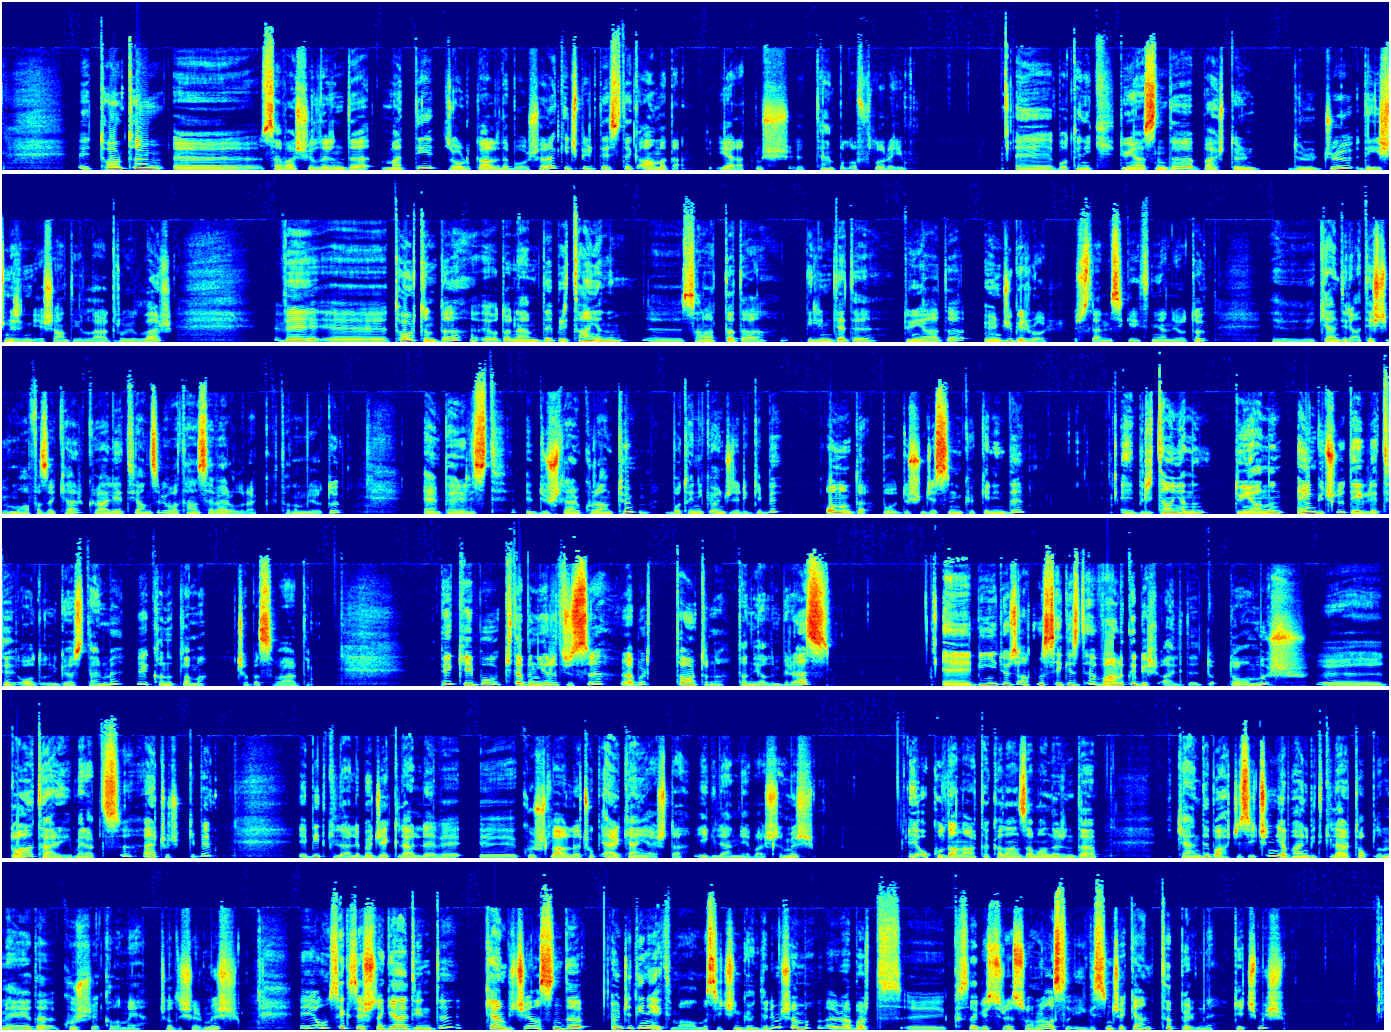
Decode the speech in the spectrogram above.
E, Thornton e, savaş yıllarında maddi zorluklarla da boğuşarak hiçbir destek almadan yaratmış e, Temple of Flora'yı e, botanik dünyasında baş döndürücü değişimlerin yaşandığı yıllardır o yıllar. Ve e, Thornton da e, o dönemde Britanya'nın e, sanatta da bilimde de dünyada öncü bir rol üstlenmesi gerektiğini inanıyordu. E, kendini ateşli bir muhafazakar, kraliyet yanlısı bir vatansever olarak tanımlıyordu. Emperyalist düşler kuran tüm botanik öncüleri gibi onun da bu düşüncesinin kökeninde e, Britanya'nın dünyanın en güçlü devleti olduğunu gösterme ve kanıtlama çabası vardı. Peki bu kitabın yaratıcısı Robert Thornton'u tanıyalım biraz. E, 1768'de varlıklı bir ailede doğmuş, e, doğa tarihi meraklısı her çocuk gibi e, bitkilerle, böceklerle ve e, kuşlarla çok erken yaşta ilgilenmeye başlamış. E, okuldan arta kalan zamanlarında kendi bahçesi için yabani bitkiler toplamaya ya da kuş yakalamaya çalışırmış. E, 18 yaşına geldiğinde Cambridge'e aslında önce din eğitimi alması için gönderilmiş ama Robert e, kısa bir süre sonra asıl ilgisini çeken tıp bölümüne geçmiş.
